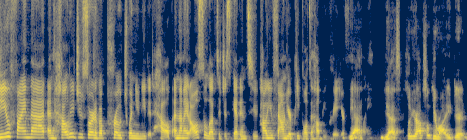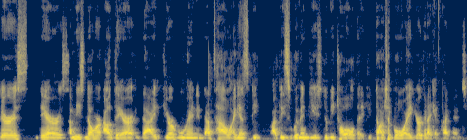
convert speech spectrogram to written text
Do you find that? And how did you sort of approach when you needed help? And then I'd also love to just get into how you found your people to help you create your family. Yeah. Yes. So you're absolutely right. There, there is there's a misnomer out there that if you're a woman, and that's how I guess be, at least women used to be told that if you touch a boy, you're gonna get pregnant,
